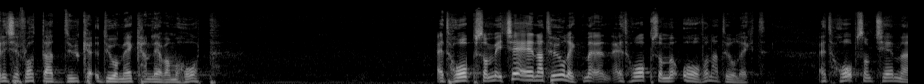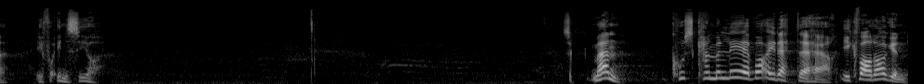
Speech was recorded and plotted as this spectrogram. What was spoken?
Er det ikke flott at du, du og vi kan leve med håp? Et håp som ikke er naturlig, men et håp som er overnaturlig. Et håp som kommer ifra innsida. Men hvordan kan vi leve i dette her i hverdagen?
